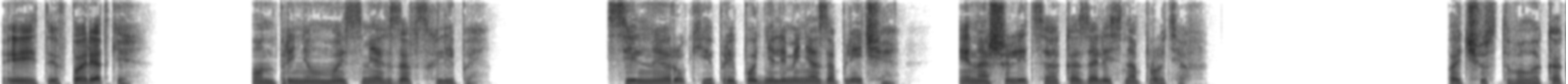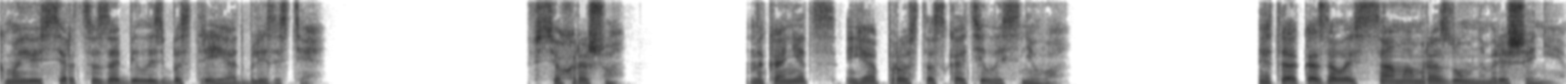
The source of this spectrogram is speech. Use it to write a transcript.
«Эй, ты в порядке?» Он принял мой смех за всхлипы. Сильные руки приподняли меня за плечи, и наши лица оказались напротив. Почувствовала, как мое сердце забилось быстрее от близости. Все хорошо. Наконец, я просто скатилась с него. Это оказалось самым разумным решением.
